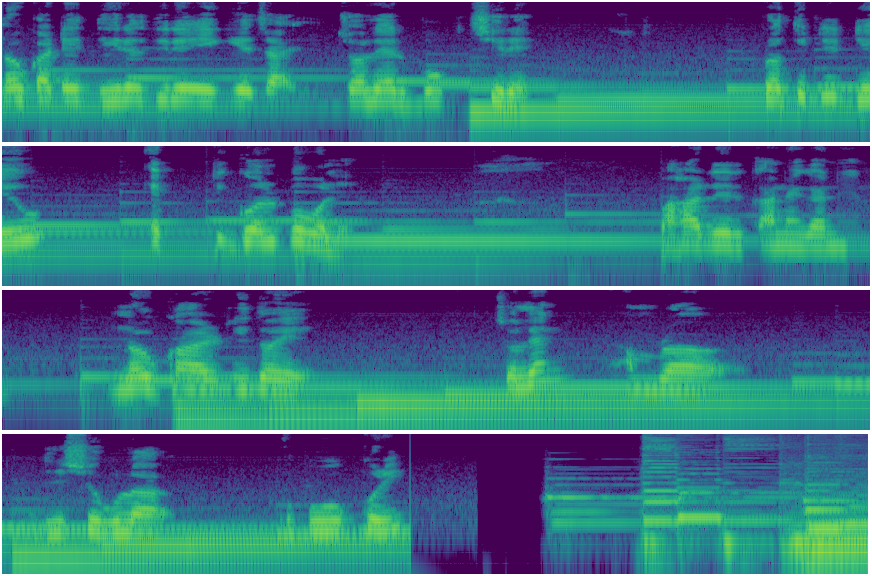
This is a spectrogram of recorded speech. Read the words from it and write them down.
নৌকাটি ধীরে ধীরে এগিয়ে যায় জলের বুক ছিঁড়ে। প্রতিটি ঢেউ একটি গল্প বলে। পাহাড়ের কানে কানে নৌকার হৃদয়ে চলেন আমরা দৃশ্যগুলা উপভোগ করি। নৌকার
